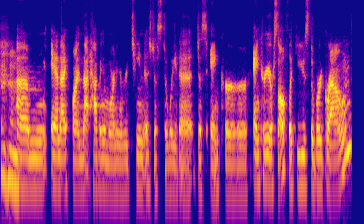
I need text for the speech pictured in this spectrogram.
Mm-hmm. Um, and I find that having a morning routine is just a way to just anchor anchor yourself. Like you use the word ground.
